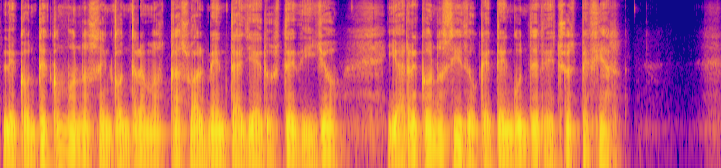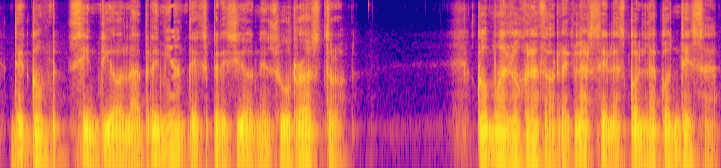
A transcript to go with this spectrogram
Le conté cómo nos encontramos casualmente ayer usted y yo, y ha reconocido que tengo un derecho especial. De Comp sintió la apremiante expresión en su rostro. ¿Cómo ha logrado arreglárselas con la condesa?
